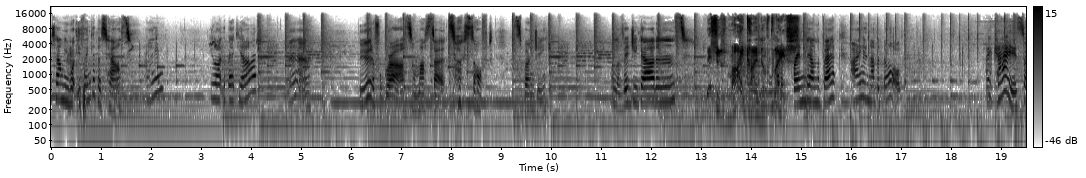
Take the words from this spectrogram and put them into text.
Tell me what you think of this house. You like the backyard? Beautiful grass, I must say. It's so soft, spongy. All the veggie gardens. This is my kind of had a place. friend down the back. Hey, another dog. Okay, so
